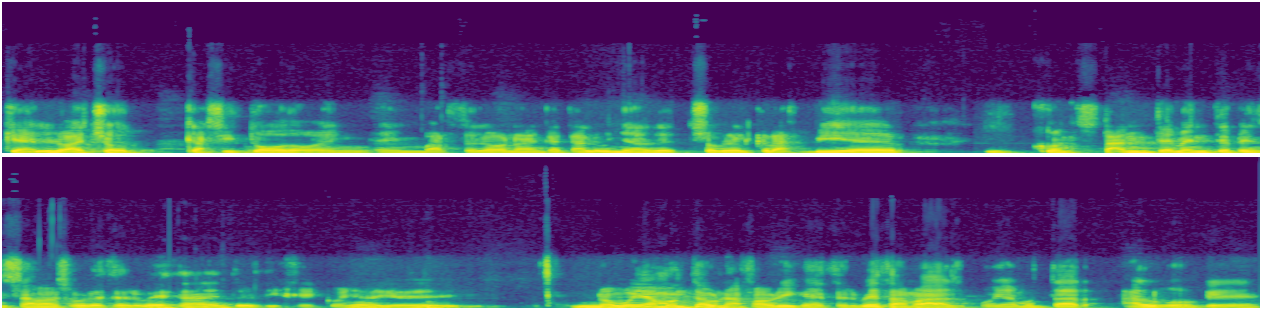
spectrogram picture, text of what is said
que lo ha hecho casi todo en, en Barcelona, en Cataluña, de- sobre el craft beer, y constantemente pensaba sobre cerveza. Entonces dije, coño, yo, no voy a montar una fábrica de cerveza más, voy a montar algo que,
